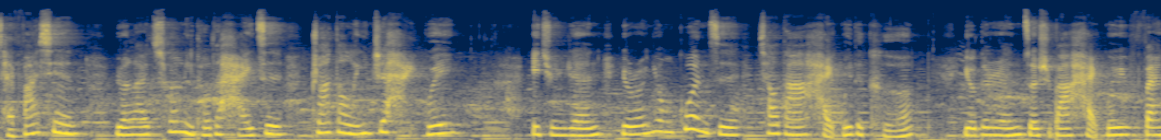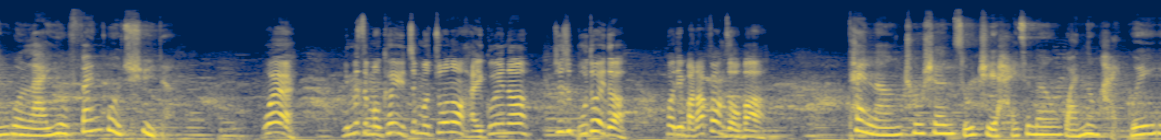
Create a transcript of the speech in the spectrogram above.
才发现原来村里头的孩子抓到了一只海龟。一群人，有人用棍子敲打海龟的壳。有的人则是把海龟翻过来又翻过去的。喂，你们怎么可以这么捉弄海龟呢？这是不对的，快点把它放走吧！太郎出声阻止孩子们玩弄海龟，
